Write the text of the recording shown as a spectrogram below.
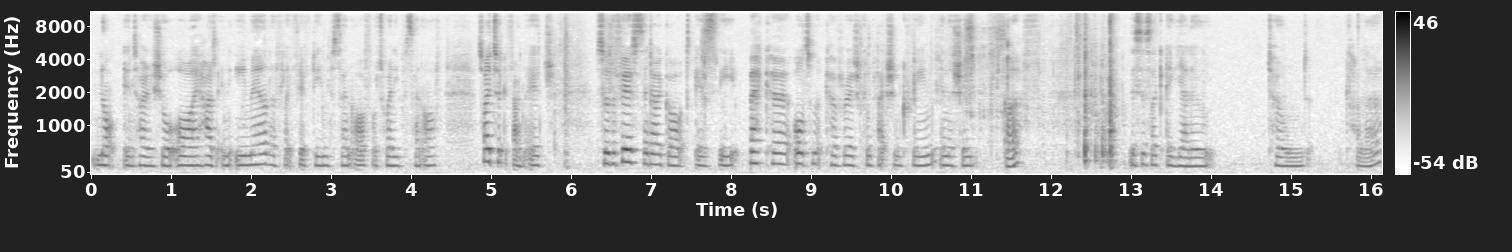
not entirely sure. Or I had an email of like 15% off or 20% off. So I took advantage. So the first thing I got is the Becca Ultimate Coverage Complexion Cream in the shade Buff. This is like a yellow toned colour.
